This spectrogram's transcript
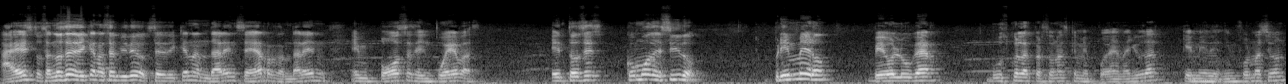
a esto. O sea, no se dedican a hacer videos, se dedican a andar en cerros, a andar en, en pozas, en cuevas. Entonces, ¿cómo decido? Primero, veo el lugar, busco las personas que me puedan ayudar, que me den información.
